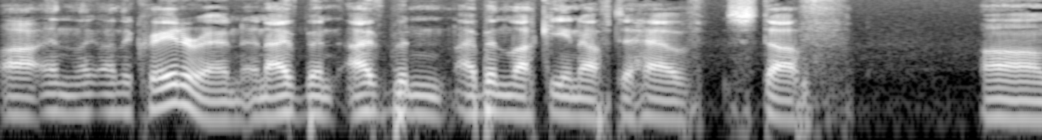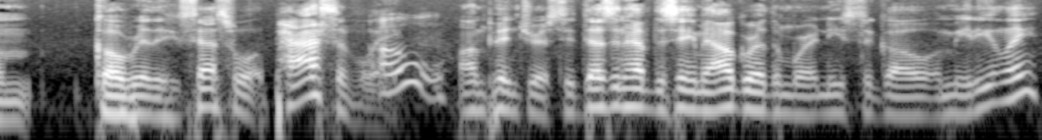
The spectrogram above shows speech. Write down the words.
uh, and the, on the creator end, and I've been I've been I've been lucky enough to have stuff, um, go really successful passively oh, on Pinterest. It doesn't have the same algorithm where it needs to go immediately.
